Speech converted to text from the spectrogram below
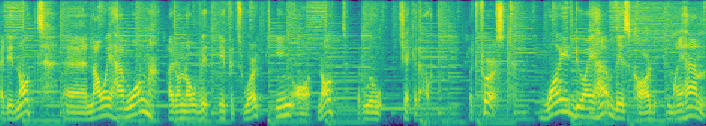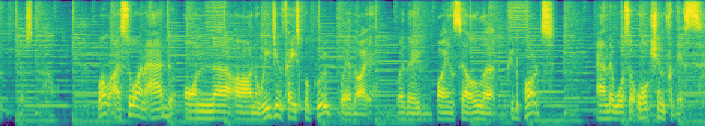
I did not. Uh, now I have one. I don't know if it's working or not, but we'll check it out. But first, why do I have this card in my hand just now? Well, I saw an ad on uh, a Norwegian Facebook group where they, where they buy and sell uh, computer parts, and there was an auction for this.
